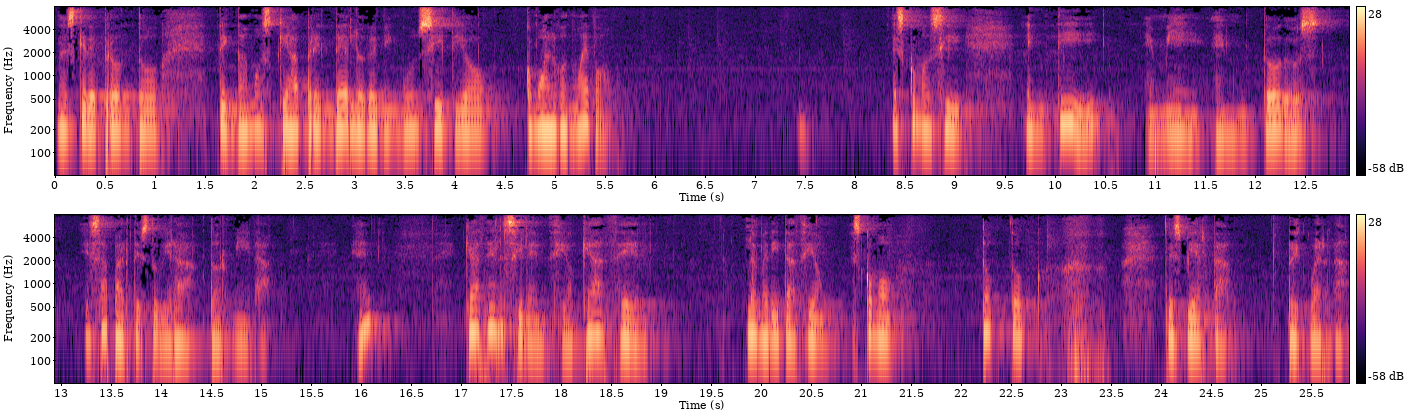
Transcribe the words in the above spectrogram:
No es que de pronto tengamos que aprenderlo de ningún sitio como algo nuevo. Es como si en ti, en mí, en todos, esa parte estuviera dormida. ¿Eh? ¿Qué hace el silencio? ¿Qué hace la meditación? Es como toc toc, despierta, recuerda,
